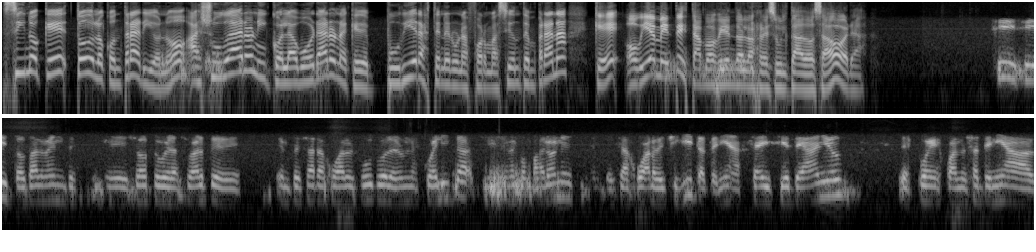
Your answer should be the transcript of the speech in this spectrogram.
sino que todo lo contrario, ¿no? Ayudaron y colaboraron a que pudieras tener una formación temprana que obviamente estamos viendo los resultados ahora. Sí, sí, totalmente. Eh, yo tuve la suerte de empezar a jugar al fútbol en una escuelita, si con varones, empecé a jugar de chiquita, tenía 6, 7 años, después cuando ya tenía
